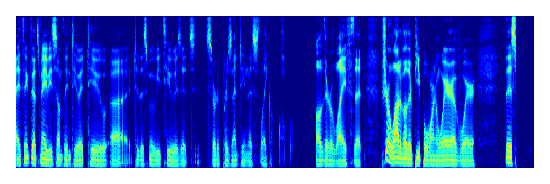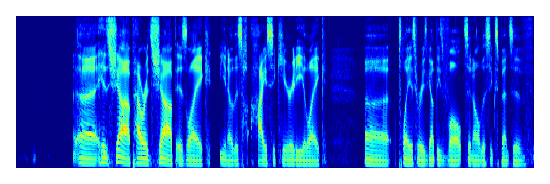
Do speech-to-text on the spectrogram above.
I think that's maybe something to it too. Uh, to this movie too, is it's, it's sort of presenting this like other life that I'm sure a lot of other people weren't aware of where this uh his shop Howard's shop is like you know this high security like uh place where he's got these vaults and all this expensive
